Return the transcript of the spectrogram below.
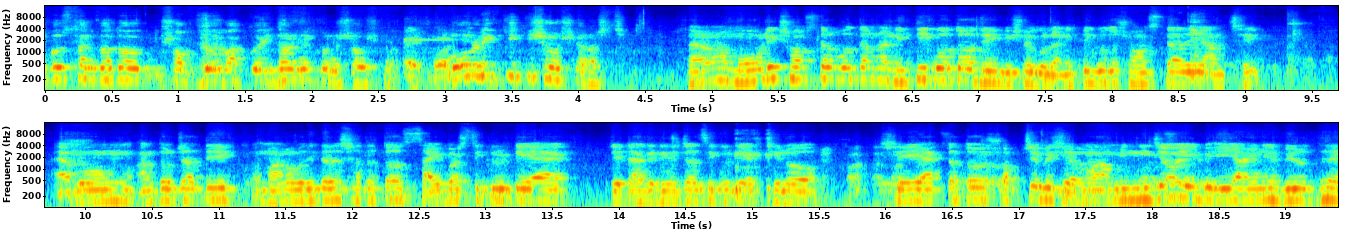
অবস্থানগত শব্দ বাক্য এই ধরনের সংস্কার? মৌলিক কি কি সংস্কার আসছে? আমরা মৌলিক সংস্কার বলতে আমরা নীতিগত যে বিষয়গুলো, নীতিগত সংস্কারই আনছি। এবং আন্তর্জাতিক মানবাধিকারের সাথে তো সাইবার সিকিউরিটি অ্যাক্ট, যেটা আগে ডিজিটাল সিকিউরিটি অ্যাক্ট ছিল, সেই অ্যাক্টটা তো সবচেয়ে বেশি। এবং আমি নিজেও এই আইনের বিরুদ্ধে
